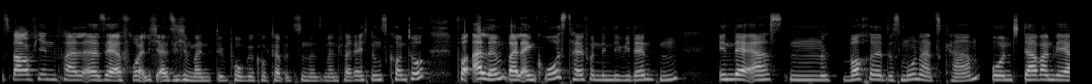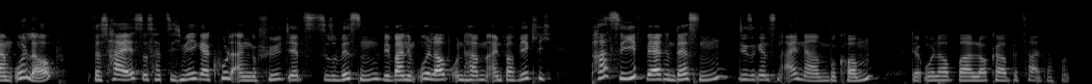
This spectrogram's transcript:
Es war auf jeden Fall äh, sehr erfreulich, als ich in mein Depot geguckt habe, beziehungsweise mein Verrechnungskonto. Vor allem, weil ein Großteil von den Dividenden in der ersten Woche des Monats kam. Und da waren wir ja im Urlaub. Das heißt, es hat sich mega cool angefühlt, jetzt zu wissen, wir waren im Urlaub und haben einfach wirklich passiv währenddessen diese ganzen Einnahmen bekommen. Der Urlaub war locker bezahlt davon.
